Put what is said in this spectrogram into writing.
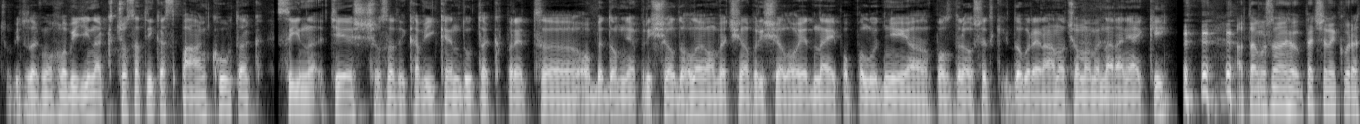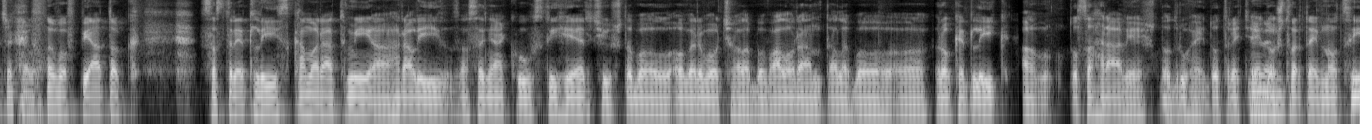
čo by to tak mohlo byť. Inak, čo sa týka spánku, tak syn tiež, čo sa týka víkendu, tak pred e, obedom neprišiel dole, on väčšinou prišiel o jednej popoludní a pozdrel všetkých dobré ráno, čo máme na raňajky A tam už na jeho pečené kura čakalo. lebo v piatok sa stretli s kamarátmi a hrali zase nejakú z tých hier, či už to bol Overwatch, alebo Valorant, alebo uh, Rocket League. A to sa hrá, vieš, do druhej, do tretej, Neviem. do štvrtej v noci,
